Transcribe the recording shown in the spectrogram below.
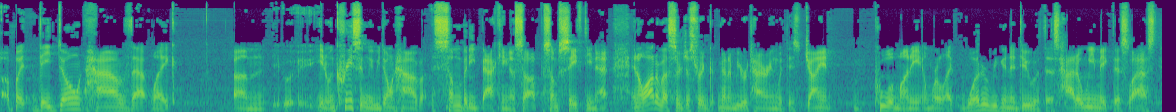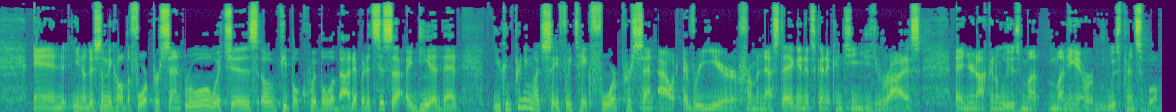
uh, but they don't have that like um, you know, increasingly we don't have somebody backing us up, some safety net. And a lot of us are just re- going to be retiring with this giant pool of money and we're like, what are we going to do with this? How do we make this last? And, you know, there's something called the 4% rule, which is, oh, people quibble about it, but it's just the idea that you can pretty much safely take 4% out every year from a nest egg and it's going to continue to rise and you're not going to lose mo- money or lose principal.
